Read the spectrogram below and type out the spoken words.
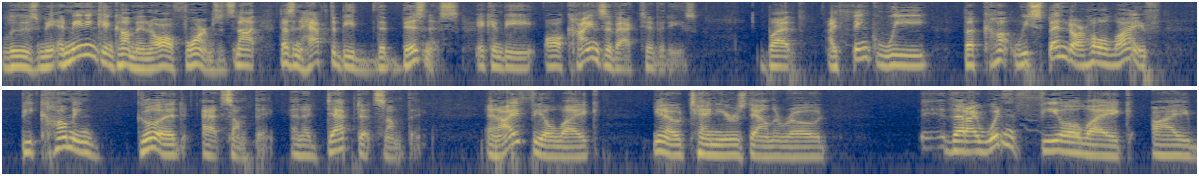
lose me? And meaning can come in all forms. It's not doesn't have to be the business. It can be all kinds of activities. But i think we become we spend our whole life becoming good at something and adept at something and I feel like, you know, 10 years down the road, that I wouldn't feel like I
